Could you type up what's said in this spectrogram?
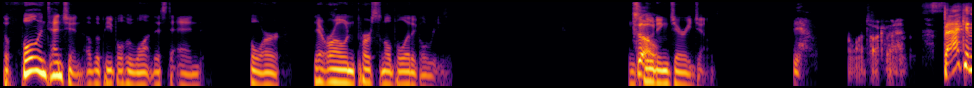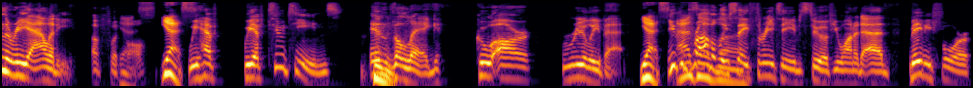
the full intention of the people who want this to end for their own personal political reasons, So- including Jerry Jones. Yeah, I want to talk about him. Back in the reality of football, Yes. Yes. we have we have two teams in the leg who are really bad. yes. You could as of, probably uh, say three teams too if you wanted to add maybe four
